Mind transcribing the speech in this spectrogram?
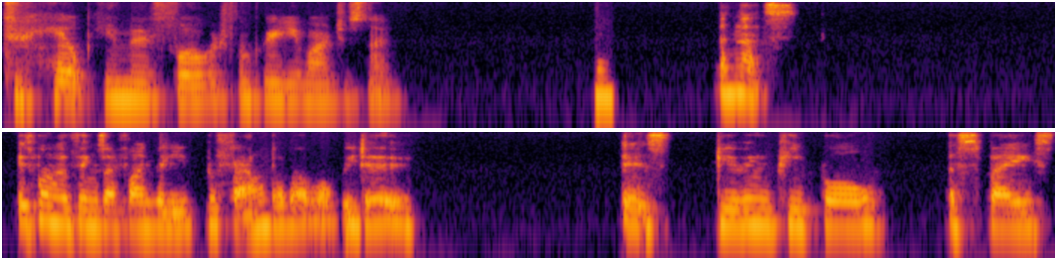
to help you move forward from where you are just now. And that's it's one of the things I find really profound about what we do. It's giving people a space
